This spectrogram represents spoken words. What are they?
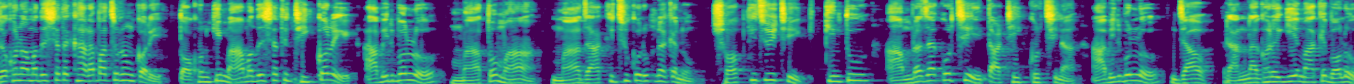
যখন আমাদের সাথে খারাপ আচরণ করে, তখন কি মা আমাদের সাথে ঠিক করে? আবির বলল, মা তো মা। মা যা কিছু করুক না কেন, সব কিছুই ঠিক। কিন্তু আমরা যা করছি, তা ঠিক করছি না। আবির বলল, যাও, রান্নাঘরে গিয়ে মাকে বলো,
